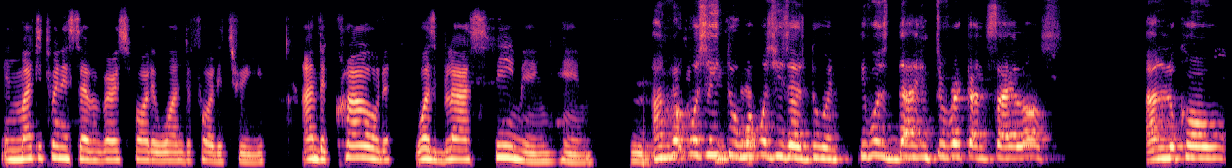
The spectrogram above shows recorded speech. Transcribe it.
in Matthew 27 verse 41 to 43, and the crowd was blaspheming him. And what was he doing? What was Jesus doing? He was dying to reconcile us. And look how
